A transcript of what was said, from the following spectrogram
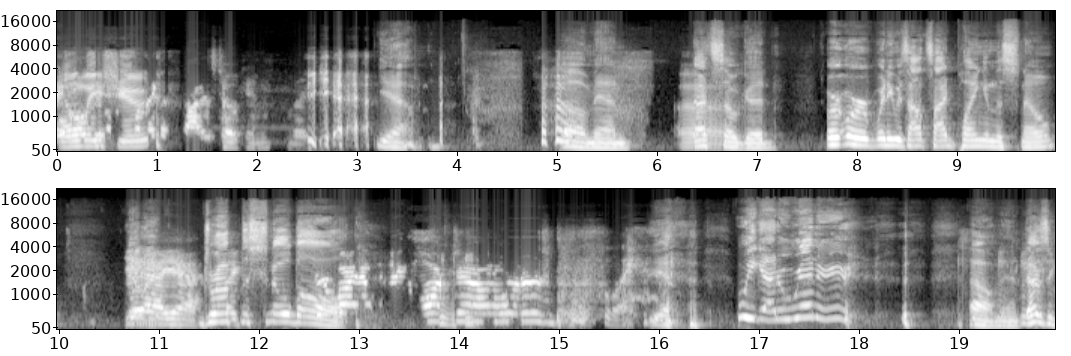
they only did shoot. like a shot his token. Like, Yeah. yeah oh man that's Uh, so good. Or or when he was outside playing in the snow. Yeah, like, yeah. drop Like, the snowball. Everybody have to make lockdown orders. like yeah. We got a runner. Oh man. That was a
